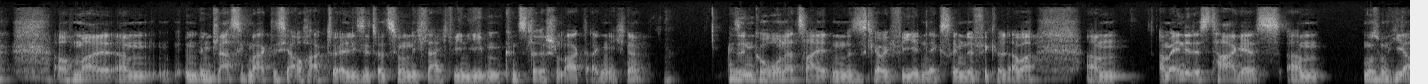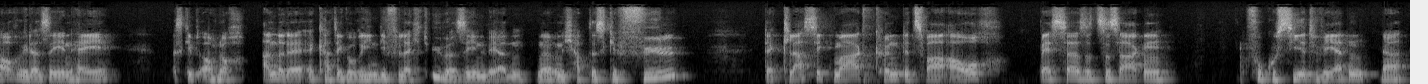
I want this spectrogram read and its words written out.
auch mal ähm, im, im Klassikmarkt ist ja auch aktuell die Situation nicht leicht wie in jedem künstlerischen Markt eigentlich. Ne? Wir sind in Corona-Zeiten, das ist, glaube ich, für jeden extrem difficult. Aber ähm, am Ende des Tages ähm, muss man hier auch wieder sehen, hey, es gibt auch noch andere Kategorien, die vielleicht übersehen werden. Ne? Und ich habe das Gefühl, der Klassikmarkt könnte zwar auch besser sozusagen fokussiert werden, ja.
